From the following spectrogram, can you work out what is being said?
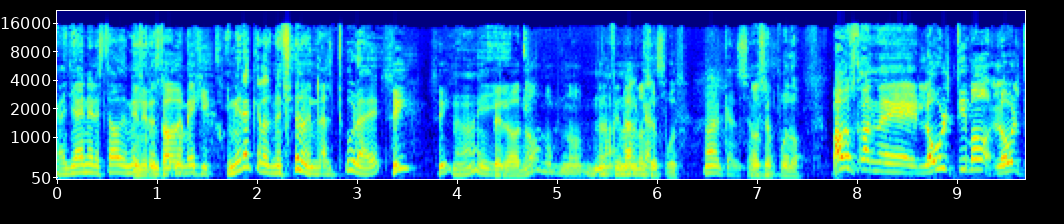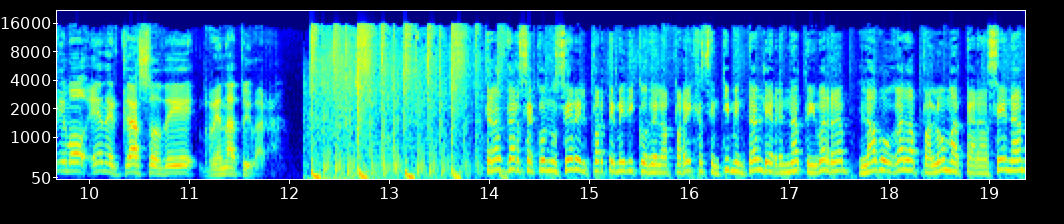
Allá en el Estado de México. el Estado de. México. Y mira que los metieron en la altura, ¿eh? Sí, sí. ¿No? Y- Pero no, no, no, No, al final no no, se pudo. no alcanzó. No se pudo. Vamos con eh, lo último, lo último en el caso de Renato Ibarra. Tras darse a conocer el parte médico de la pareja sentimental de Renato Ibarra, la abogada Paloma Taracena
